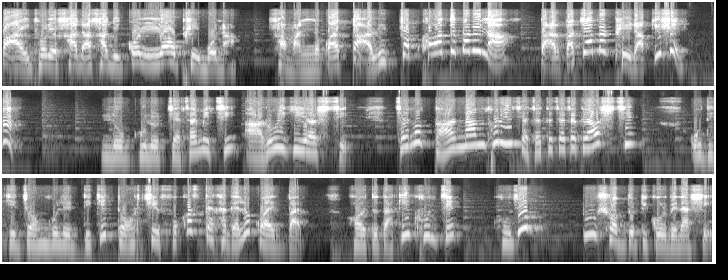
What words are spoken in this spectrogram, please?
পায়ে ধরে সাদা সাদি করলেও ফিরবো না। সামান্য কয়েকটা আলুর চপ খাওয়াতে পারে না। তার কাছে আবার ফেরা কিসের? লোকগুলোর চেঁচামেচি আরও এগিয়ে আসছে। যেন তার নাম ধরেই চেঁচাতে চেঁচাতে আসছে। ওদিকে জঙ্গলের দিকে টর্চের ফোকাস দেখা গেল কয়েকবার। হয়তো তাকেই খুঁজছে। খুঁজুক টু শব্দটি করবে না সে।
